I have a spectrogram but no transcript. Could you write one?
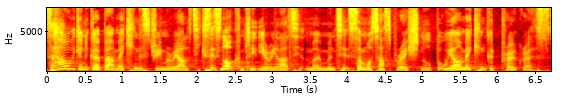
So how are we going to go about making this dream a reality? Because it's not completely a reality at the moment. It's somewhat aspirational, but we are making good progress.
